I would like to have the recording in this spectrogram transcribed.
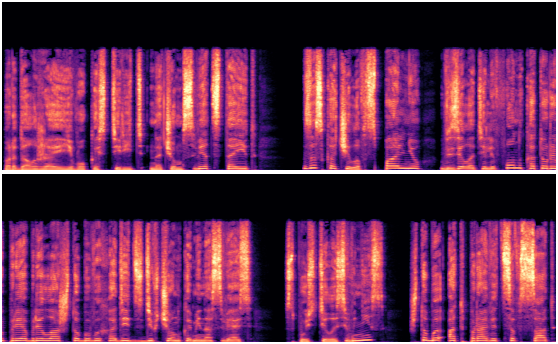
Продолжая его костерить, на чем свет стоит, заскочила в спальню, взяла телефон, который приобрела, чтобы выходить с девчонками на связь, спустилась вниз, чтобы отправиться в сад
